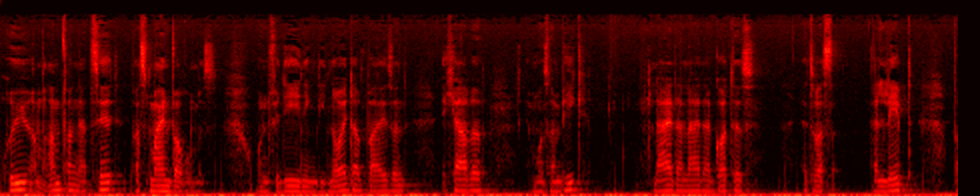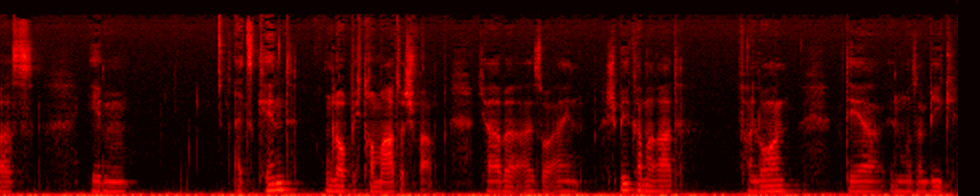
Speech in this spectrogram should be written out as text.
früh am Anfang erzählt, was mein Warum ist. Und für diejenigen, die neu dabei sind, ich habe in Mosambik leider, leider Gottes etwas erlebt, was eben als Kind unglaublich traumatisch war. Ich habe also einen Spielkamerad verloren, der in Mosambik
